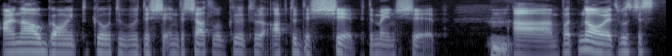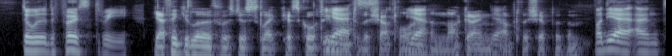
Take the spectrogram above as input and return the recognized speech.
are now going to go to the sh- in the shuttle to up to the ship, the main ship. Hmm. Um, but no, it was just the, the first three. Yeah, I think Lilith was just like escorting yes. them to the shuttle yeah. and, and, not going yeah. up to the ship with them. But yeah, and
